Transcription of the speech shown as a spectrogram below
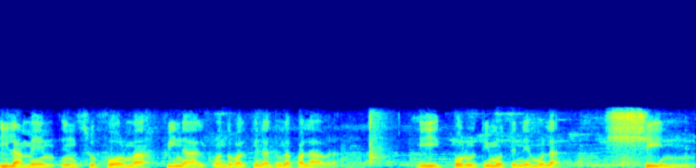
y la Mem en su forma final cuando va al final de una palabra. Y por último tenemos la Shin.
